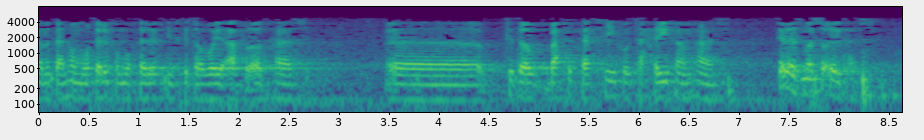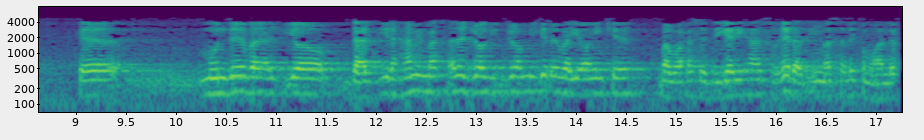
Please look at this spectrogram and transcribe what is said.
نه تنها مختلف و مختلف نیست. کتاب های افراد هست. کتاب بحث تصحیف و تحریف هم هست. خیلی از مسائل هست که مونده و یا در زیر همین مسئله جا, جا می‌گیره و یا اینکه مباحث دیگری هست. غیر از این مسئله که مؤلف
